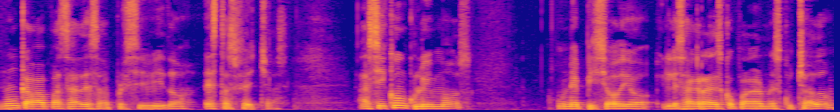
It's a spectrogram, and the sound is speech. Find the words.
nunca va a pasar desapercibido estas fechas. Así concluimos un episodio y les agradezco por haberme escuchado.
